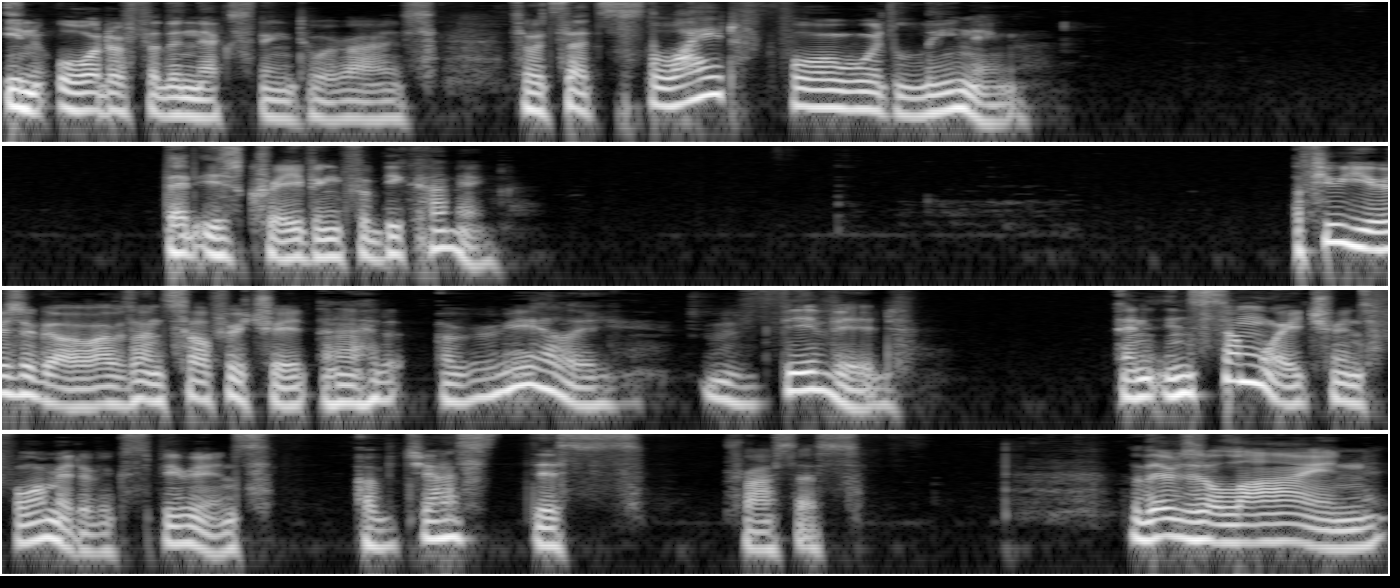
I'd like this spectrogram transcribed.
in order for the next thing to arise. So it's that slight forward leaning that is craving for becoming. A few years ago, I was on self retreat and I had a really vivid and in some way transformative experience of just this process. There's a line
